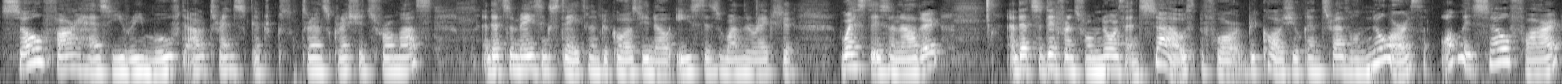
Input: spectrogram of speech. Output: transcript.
so far has he removed our trans transgressions from us. And that's an amazing statement because, you know, east is one direction, west is another. And that's the difference from north and south before, because you can travel north only so far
